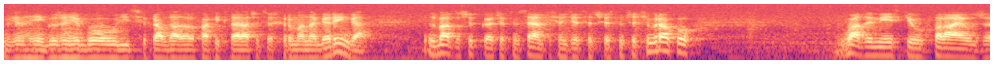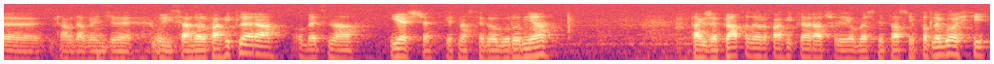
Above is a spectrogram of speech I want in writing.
w Jeleniej Górze nie było ulicy prawda, Adolfa Hitlera czy też Hermana Geringa. Więc bardzo szybko, jeszcze w tym samym 1933 roku Władze miejskie uchwalają, że prawda, będzie ulica Adolfa Hitlera, obecna jeszcze 15 grudnia. Także plac Adolfa Hitlera, czyli obecny Plac Niepodległości.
